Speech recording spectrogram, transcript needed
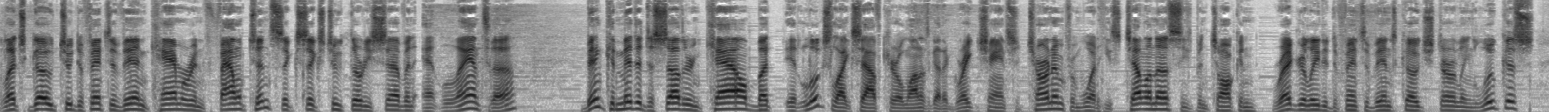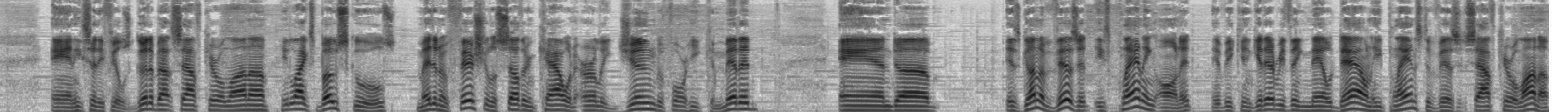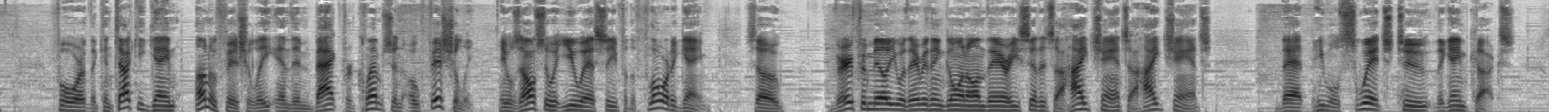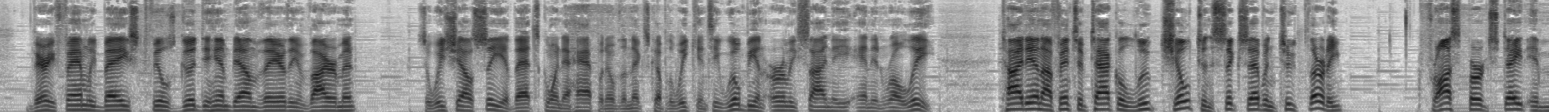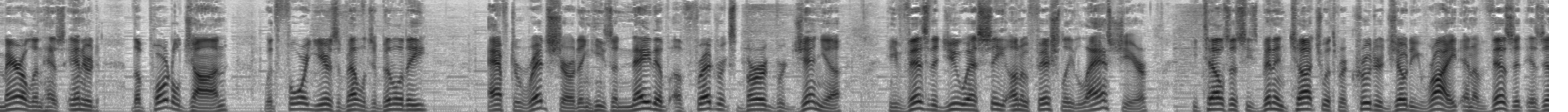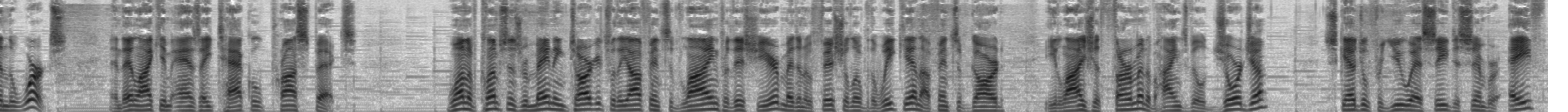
Let's go to defensive end Cameron Fountain, 6'6", 237, Atlanta. Been committed to Southern Cal, but it looks like South Carolina's got a great chance to turn him from what he's telling us. He's been talking regularly to defensive ends coach Sterling Lucas, and he said he feels good about South Carolina. He likes both schools. Made an official to Southern Cal in early June before he committed, and uh, is going to visit. He's planning on it. If he can get everything nailed down, he plans to visit South Carolina for the Kentucky game unofficially and then back for Clemson officially. He was also at USC for the Florida game. So, very familiar with everything going on there. He said it's a high chance, a high chance that he will switch to the Gamecocks. Very family based, feels good to him down there, the environment. So we shall see if that's going to happen over the next couple of weekends. He will be an early signee and enrollee. Tight end offensive tackle Luke Chilton, 6'7", 230. Frostburg State in Maryland has entered the portal, John, with four years of eligibility after redshirting. He's a native of Fredericksburg, Virginia. He visited USC unofficially last year. He tells us he's been in touch with recruiter Jody Wright, and a visit is in the works and they like him as a tackle prospect. One of Clemson's remaining targets for the offensive line for this year made an official over the weekend. Offensive guard Elijah Thurman of Hinesville, Georgia, scheduled for USC December 8th.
